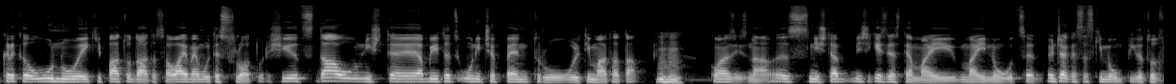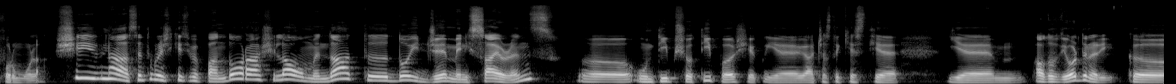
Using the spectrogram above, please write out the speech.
cred că, unul echipat odată sau ai mai multe sloturi și îți dau niște abilități unice pentru ultimata ta. Mhm. Cum am zis, na, sunt niște, niște chestii astea mai, mai nouțe. Încearcă să schimbe un pic de tot formula. Și, na, se întâmplă niște chestii pe Pandora și la un moment dat, doi gemeni Sirens, uh, un tip și o tipă și e, e această chestie e out of the ordinary că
